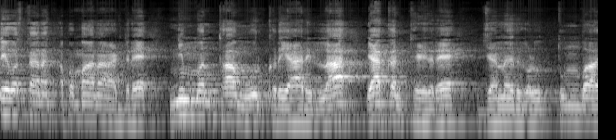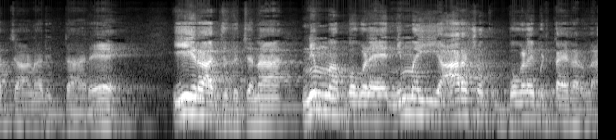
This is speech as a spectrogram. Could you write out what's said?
ದೇವಸ್ಥಾನಕ್ಕೆ ಅಪಮಾನ ಆಡಿದ್ರೆ ನಿಮ್ಮಂಥ ಮೂರ್ಖರು ಯಾರಿಲ್ಲ? ಯಾಕಂತ ಹೇಳಿದ್ರೆ ಜನರುಗಳು ತುಂಬಾ ಜಾಣರಿದ್ದಾರೆ. ಈ ರಾಜ್ಯದ ಜನ ನಿಮ್ಮ ಬೊಗಳೆ, ನಿಮ್ಮ ಈ ಆರಶೋಕ್ ಬೊಗಳೆ ಬಿಡ್ತಾ ಇದಾರಲ್ಲ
